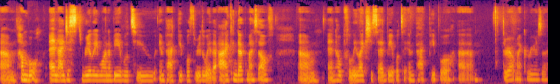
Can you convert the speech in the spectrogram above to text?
um, humble. And I just really want to be able to impact people through the way that I conduct myself. Um, and hopefully, like she said, be able to impact people um, throughout my career as an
